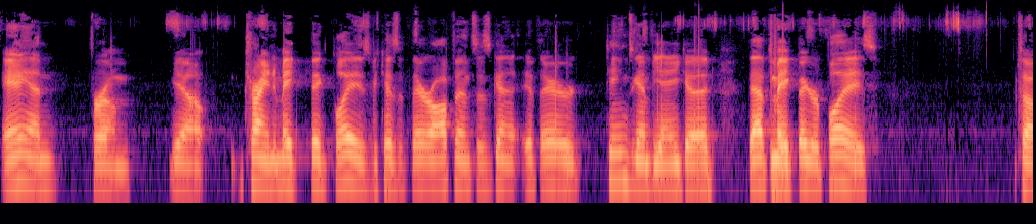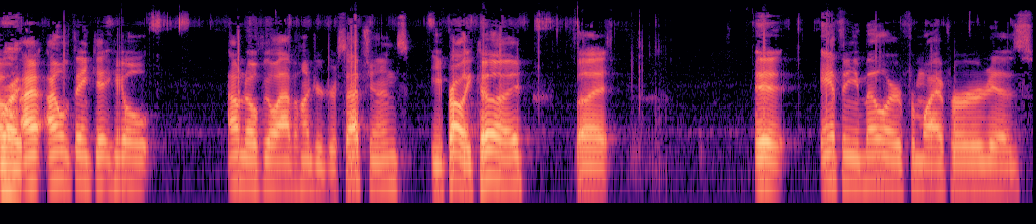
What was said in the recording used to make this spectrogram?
and from you know trying to make big plays because if their offense is gonna if their team's gonna be any good, they have to make bigger plays. So Right. I, I don't think that he'll I don't know if he'll have hundred receptions. He probably could, but it Anthony Miller, from what I've heard, has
